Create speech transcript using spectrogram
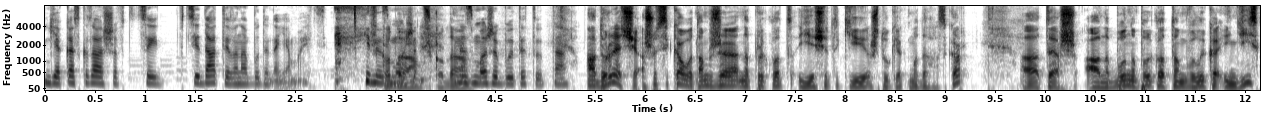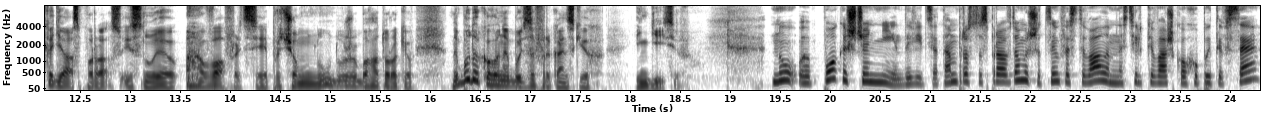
яка сказала, що в цей в ці дати вона буде на Ямайці. І не зможе, шкода. не зможе бути тут. Та. А до речі, а що цікаво, там же, наприклад, є ще такі штуки, як Мадагаскар. А, теж. А або, наприклад, там велика індійська діаспора існує в Африці, причому ну, дуже багато років. Не буде кого-небудь з африканських індійців? Ну, е, поки що ні. Дивіться, там просто справа в тому, що цим фестивалем настільки важко охопити все.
